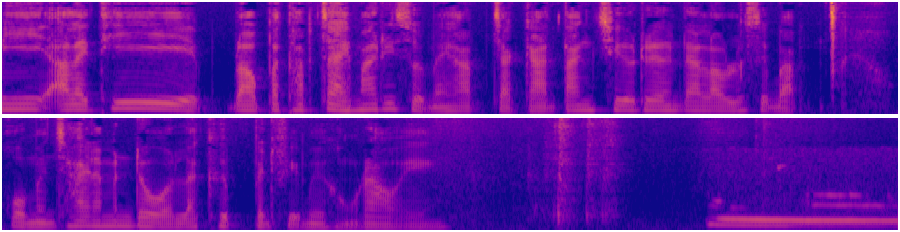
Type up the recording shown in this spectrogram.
มีอะไรที่เราประทับใจมากที่สุดไหมครับ จากการตั้งชื่อเรื่องแล้วเรารู้สึกแบบโหมันใช่แล้วมันโดนแล้วคือเป็นฝีมือของเราเองอืม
